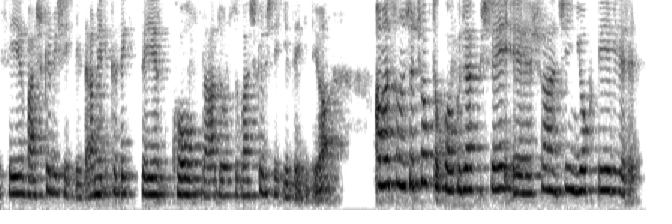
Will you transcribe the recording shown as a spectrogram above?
seyir başka bir şekilde, Amerika'daki seyir kol daha doğrusu başka bir şekilde gidiyor. Ama sonuçta çok da korkacak bir şey e, şu an için yok diyebiliriz.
